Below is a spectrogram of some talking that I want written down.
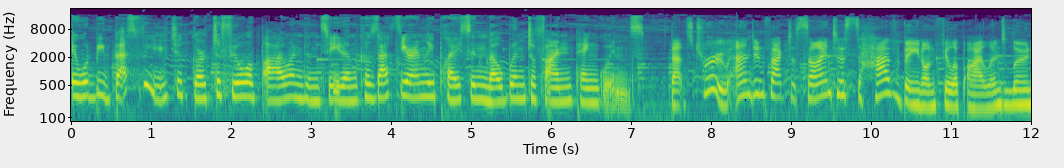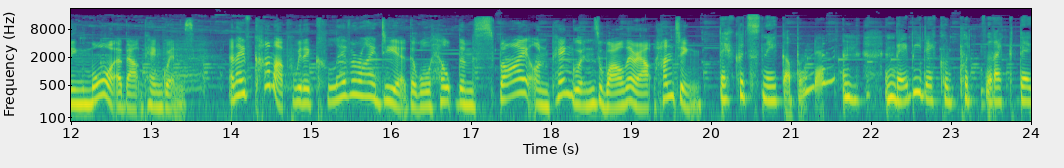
it would be best for you to go to Phillip Island and see them because that's the only place in Melbourne to find penguins. That's true, and in fact, scientists have been on Phillip Island learning more about penguins. And they've come up with a clever idea that will help them spy on penguins while they're out hunting. They could sneak up on them and, and maybe they could put like their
